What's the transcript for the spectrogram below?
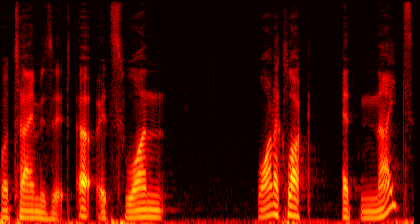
What time is it? Oh, it's one one o'clock at night?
